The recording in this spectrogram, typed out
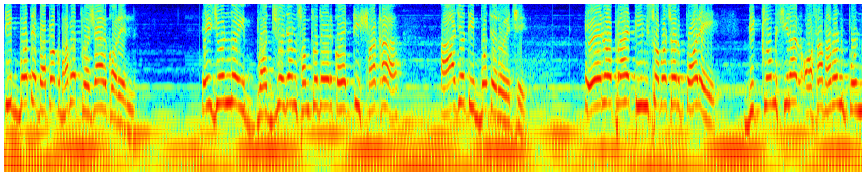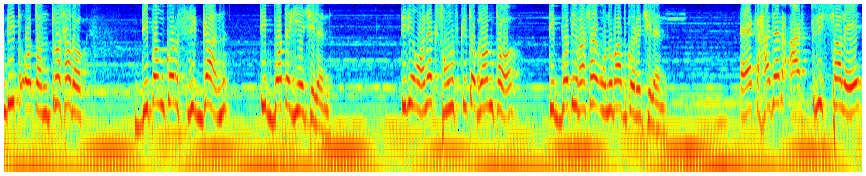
তিব্বতে ব্যাপকভাবে প্রচার করেন। এই জন্যই বজ্রযান সম্প্রদায়ের কয়েকটি শাখা আজও তিব্বতে রয়েছে। এরও প্রায় তিনশো বছর পরে বিক্রমশিলার অসাধারণ পণ্ডিত ও তন্ত্রসাধক দীপঙ্কর শ্রীজ্ঞান তিব্বতে গিয়েছিলেন। তিনি অনেক সংস্কৃত গ্রন্থ তিব্বতী ভাষায় অনুবাদ করেছিলেন। এক হাজার আটত্রিশ সালে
